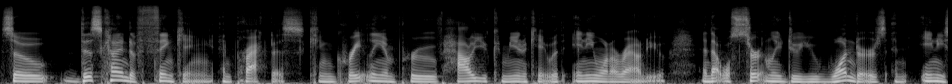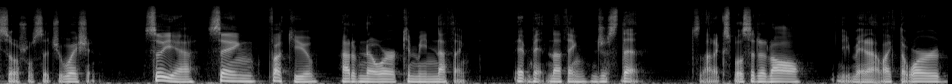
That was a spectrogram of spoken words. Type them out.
So, this kind of thinking and practice can greatly improve how you communicate with anyone around you, and that will certainly do you wonders in any social situation. So, yeah, saying fuck you out of nowhere can mean nothing. It meant nothing just then. It's not explicit at all. You may not like the word,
